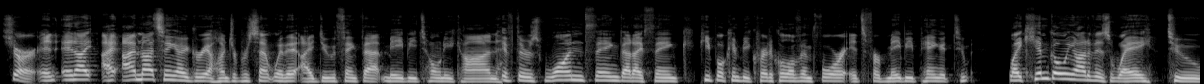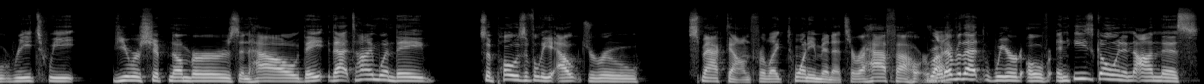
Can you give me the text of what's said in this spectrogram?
Sure. And and I, I, I'm not saying I agree 100% with it. I do think that maybe Tony Khan, if there's one thing that I think people can be critical of him for, it's for maybe paying it to, like him going out of his way to retweet viewership numbers and how they, that time when they supposedly outdrew SmackDown for like 20 minutes or a half hour, right. whatever that weird over. And he's going in on this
